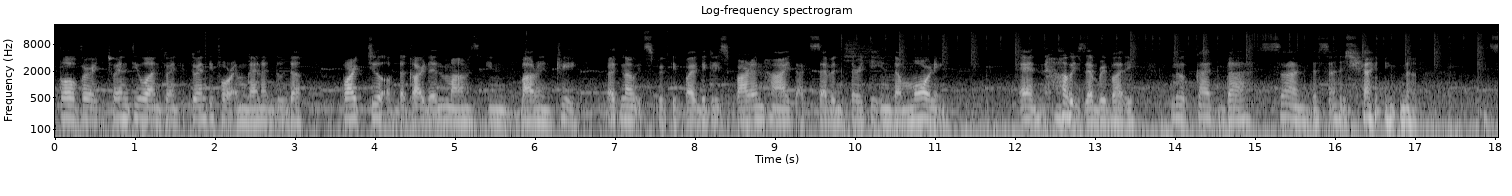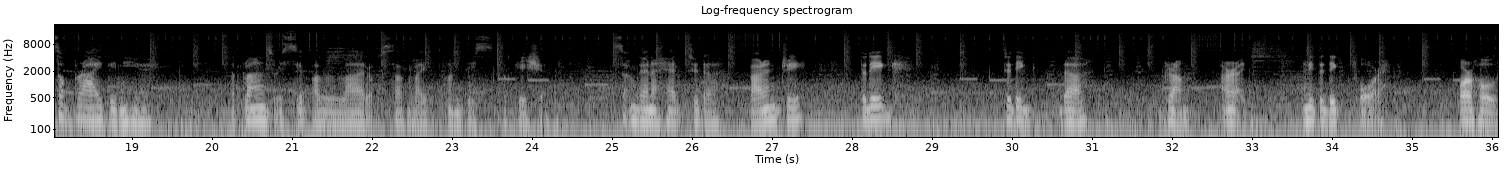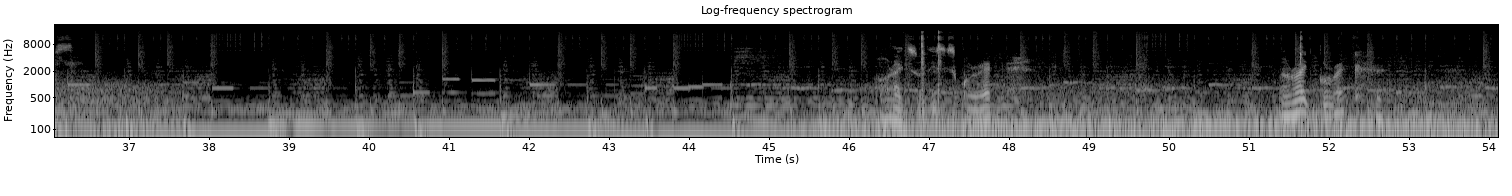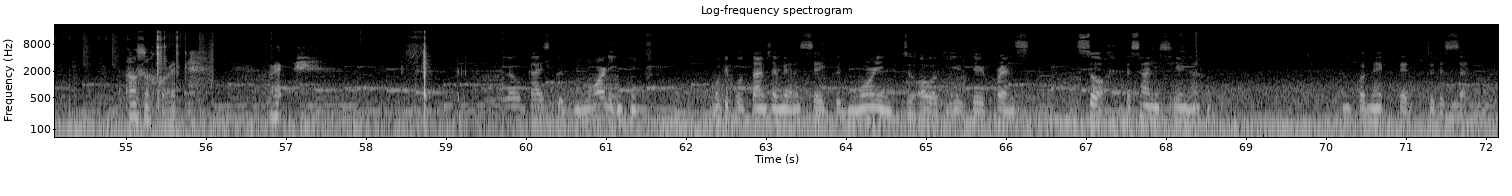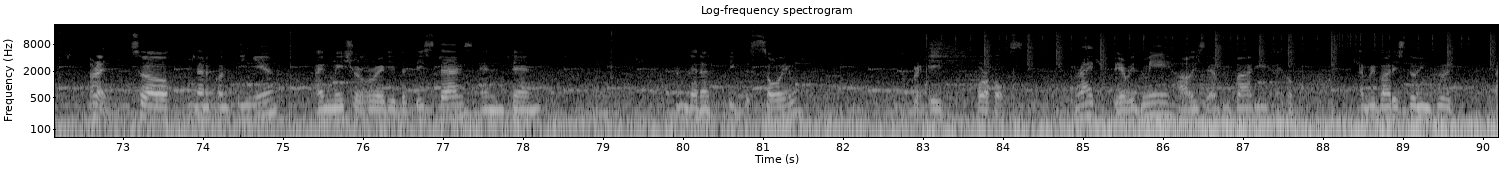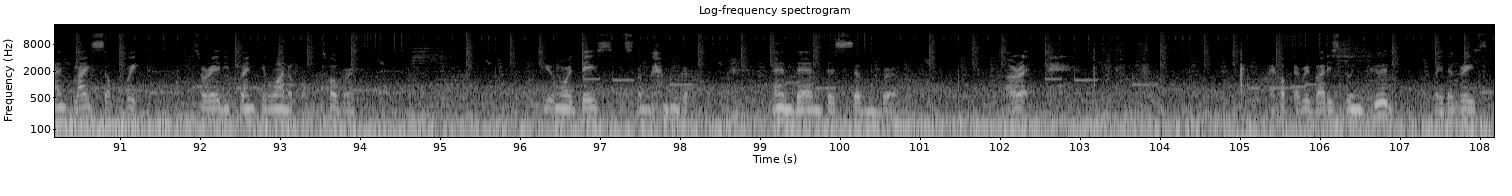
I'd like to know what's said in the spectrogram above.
October 21, 2024. I'm gonna do the part 2 of the garden mums in Barren Tree. Right now it's 55 degrees Fahrenheit at 7.30 in the morning. And how is everybody? Look at the sun. The sun is shining now. It's so bright in here. The plants receive a lot of sunlight on this location. So I'm gonna head to the barren tree to dig to dig the ground. All right. I need to dig four four holes. All right so this is correct. All right correct. Also correct good morning. Multiple times i'm gonna say good morning to all of you dear friends. So the sun is here now. I'm connected to the sun. All right so i'm gonna continue. I measure already the distance and then i'm gonna dig the soil to create four holes. All right bear with me. How is everybody? I hope everybody's doing good time flies so quick. It's already 21 of october. A few more days it's november. And then december. All right. I hope everybody's doing good by the grace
